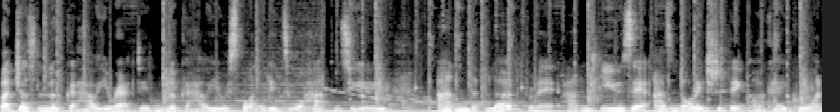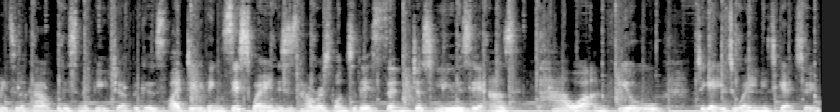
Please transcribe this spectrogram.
But just look at how you reacted and look at how you responded to what happened to you and learn from it and use it as knowledge to think, okay, cool, I need to look out for this in the future because I do things this way and this is how I respond to this. And just use it as power and fuel to get you to where you need to get to.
